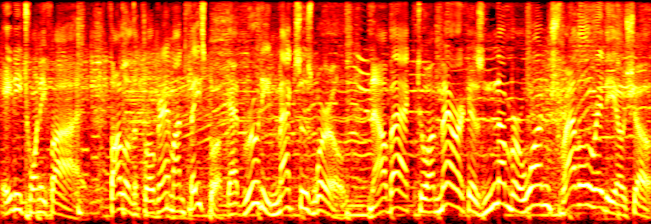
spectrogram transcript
8025. Follow the program on Facebook at Rudy Maxa's World. Now back to America's number one travel radio show.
